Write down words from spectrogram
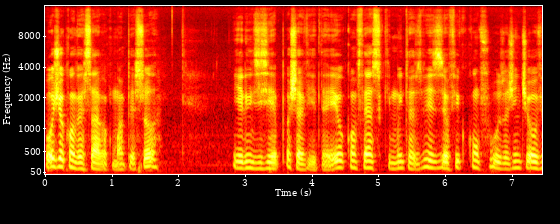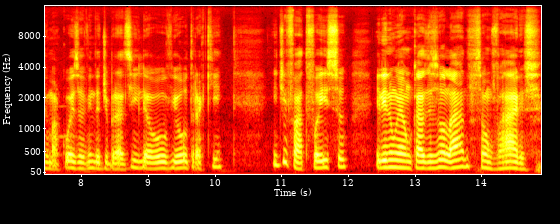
Hoje eu conversava com uma pessoa e ele dizia: Poxa vida, eu confesso que muitas vezes eu fico confuso. A gente ouve uma coisa vinda de Brasília, ouve outra aqui. E de fato foi isso. Ele não é um caso isolado, são vários.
